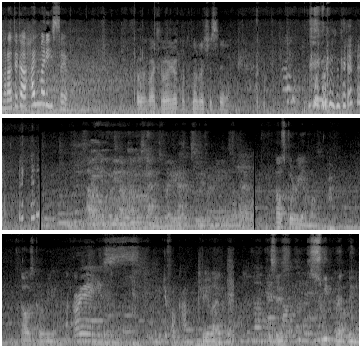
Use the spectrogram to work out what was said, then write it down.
Маратика, 할 말이 있어요. 바 I don't think Polina will understand this, but it has two different meanings on that. How's Korea, mom? How's Korea? Korea is beautiful country. Do you like? This is sweet red bean.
